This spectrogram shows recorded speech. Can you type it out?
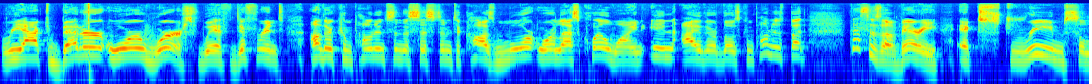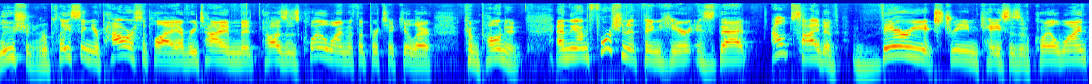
react better or worse with different other components in the system to cause more or less coil whine in either of those components. But this is a very extreme solution replacing your power supply every time that causes coil whine with a particular component. And the unfortunate thing here is that Outside of very extreme cases of coil whine,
